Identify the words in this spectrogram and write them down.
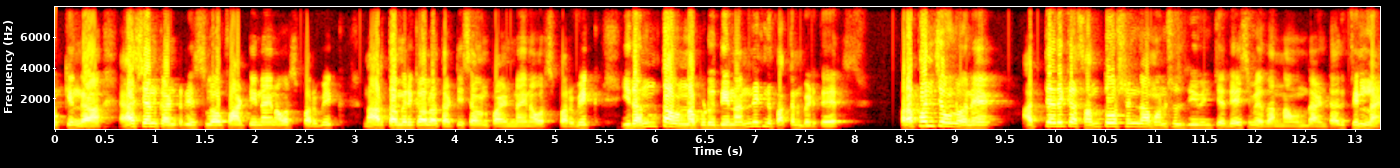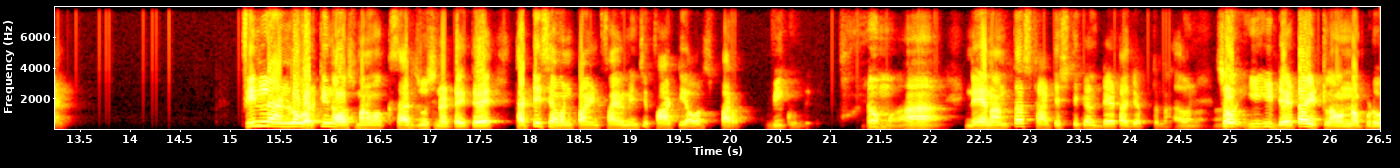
ముఖ్యంగా ఆసియన్ కంట్రీస్లో forty nine hours per week north అమెరికాలో thirty seven point nine hours per week. ఇదంతా ఉన్నప్పుడు దీని అన్నింటిని పక్కన పెడితే ప్రపంచంలోనే అత్యధిక సంతోషంగా మనుషులు జీవించే దేశం ఏదన్నా ఉందా అంటే అది ఫిన్లాండ్. ఫిన్లాండ్లో వర్కింగ్ అవర్స్ మనం ఒకసారి చూసినట్టయితే థర్టీ సెవెన్ పాయింట్ ఫైవ్ నుంచి ఫార్టీ అవర్స్ పర్ వీక్ ఉంది. నేనంతా స్టాటిస్టికల్ డేటా చెప్తున్నా. అవును. సో ఈ డేటా ఇట్లా ఉన్నప్పుడు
